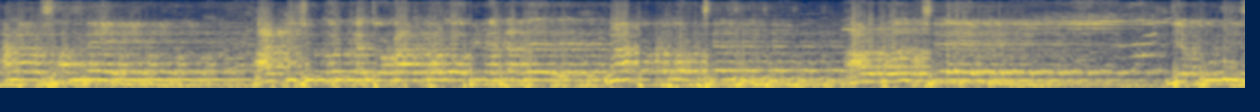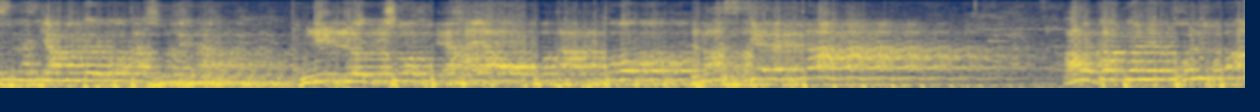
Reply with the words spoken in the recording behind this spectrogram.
থানার সামনে। আর কিছু লোককে জোগাড় নির্লজ্জ, বেহায়া, অপদার্থ রাস্কের একটা আলকাপনের খলিফা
